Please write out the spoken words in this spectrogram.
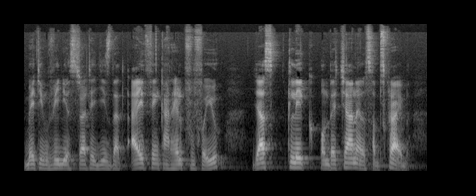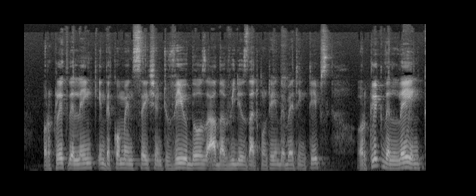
betting video strategies that I think are helpful for you. Just click on the channel, subscribe, or click the link in the comment section to view those other videos that contain the betting tips, or click the link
